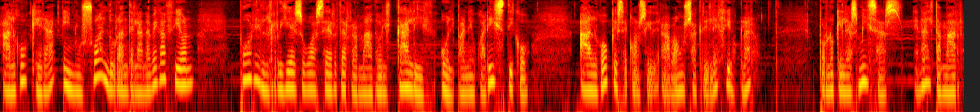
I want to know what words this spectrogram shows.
algo que era inusual durante la navegación por el riesgo a ser derramado el cáliz o el pan eucarístico, algo que se consideraba un sacrilegio, claro. Por lo que las misas en alta mar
